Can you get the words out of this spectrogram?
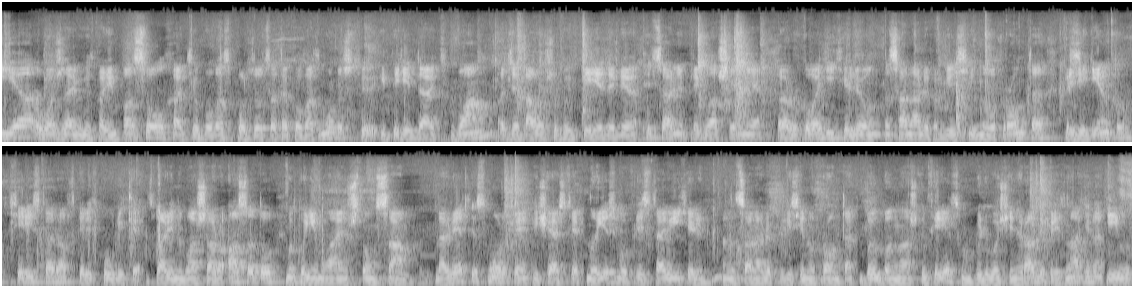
Я, уважаемый господин посол, хотел бы воспользоваться такой возможностью и передать вам, для того, чтобы передали официальное приглашение руководителю Национального прогрессивного фронта, президенту Сирийской Арабской Республики, господину Башару Асаду. Мы понимаем, что он сам навряд ли сможет принять участие, но если бы представитель Национального прогрессивного фронта был бы на нашей конференции, мы были бы очень рады, признательны. И вот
